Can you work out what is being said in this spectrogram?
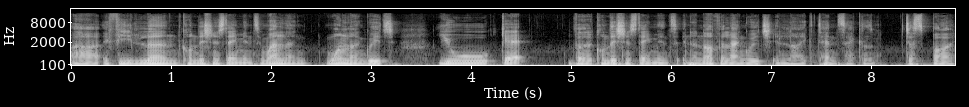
Uh, if you learn condition statements in one, lang one language, you'll get the condition statements in another language in like 10 seconds just by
